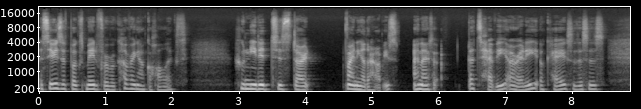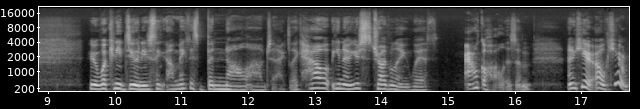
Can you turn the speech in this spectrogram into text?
a series of books made for recovering alcoholics who needed to start finding other hobbies. And I thought that's heavy already. Okay, so this is you know, what can you do? And you just think, oh, make this banal object. Like how, you know, you're struggling with alcoholism. And here, oh, here,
